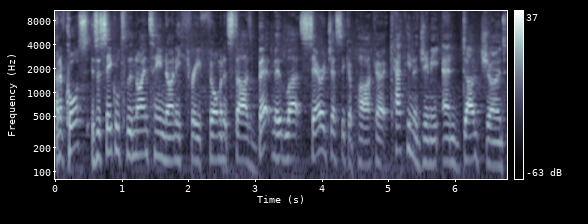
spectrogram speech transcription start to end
And of course, it's a sequel to the 1993 film and it stars Bette Midler, Sarah Jessica Parker, Kathy Najimy, and Doug Jones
